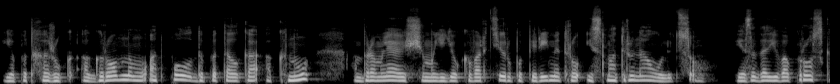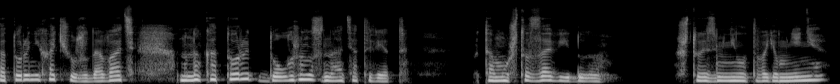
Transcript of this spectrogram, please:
Я подхожу к огромному от пола до потолка окну, обрамляющему ее квартиру по периметру, и смотрю на улицу. Я задаю вопрос, который не хочу задавать, но на который должен знать ответ потому что завидую. Что изменило твое мнение?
